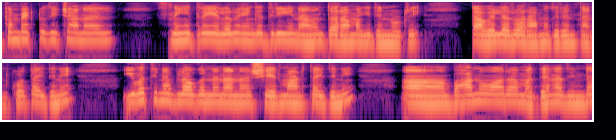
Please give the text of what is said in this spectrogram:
Welcome back to the channel ಸ್ನೇಹಿತರೆ, ಎಲ್ಲರೂ ಹೆಂಗದ್ರಿ? ನಾನಂತೂ ಆರಾಮಾಗಿದ್ದೇನೆ ನೋಡ್ರಿ. ತಾವೆಲ್ಲರೂ ಆರಾಮದಿರಿ ಅಂತ ಅಂದ್ಕೊಳ್ತಾ ಇದ್ದೀನಿ. ಇವತ್ತಿನ ಬ್ಲಾಗನ್ನು ನಾನು ಶೇರ್ ಮಾಡ್ತಾ ಇದ್ದೀನಿ. ಭಾನುವಾರ ಮಧ್ಯಾಹ್ನದಿಂದ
